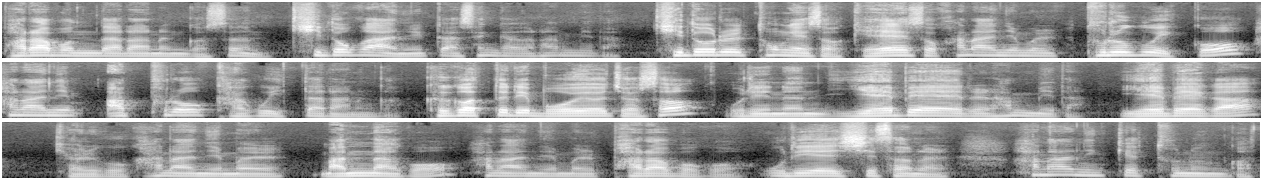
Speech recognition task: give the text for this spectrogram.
바라본다라는 것은 기도가 아닐까 생각을 합니다. 기도를 통해서 계속 하나님을 부르고 있고 하나님 앞으로 가고 있다라는 것. 그것들이 모여져서 우리는 예배를 합니다. 예배가 결국 하나님을 만나고 하나님을 바라보고 우리의 시선을 하나님께 두는 것.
